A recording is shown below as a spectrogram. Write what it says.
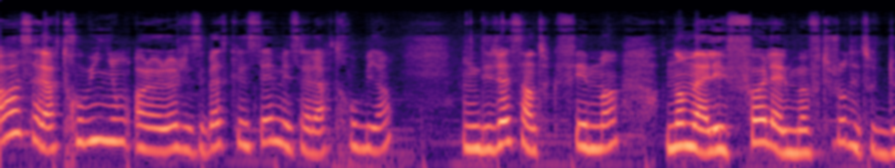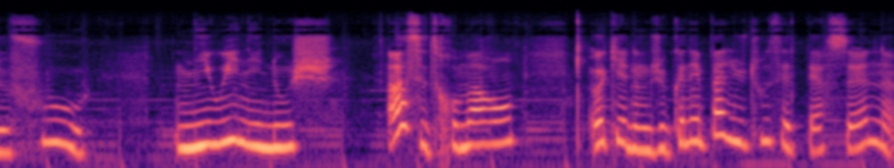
Oh, ça a l'air trop mignon. Oh là là, je sais pas ce que c'est, mais ça a l'air trop bien. Donc déjà, c'est un truc fait main. Non, mais elle est folle, elle m'offre toujours des trucs de fou. Ni oui, ni nouche. Ah, c'est trop marrant. Ok, donc je connais pas du tout cette personne.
